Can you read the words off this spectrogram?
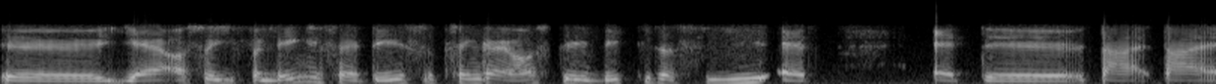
Øh, ja, og så i forlængelse af det, så tænker jeg også, det er vigtigt at sige, at at øh, der, der er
